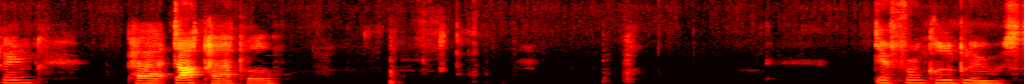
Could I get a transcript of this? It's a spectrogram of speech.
Pink. Pe- dark purple. Different colour blues.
